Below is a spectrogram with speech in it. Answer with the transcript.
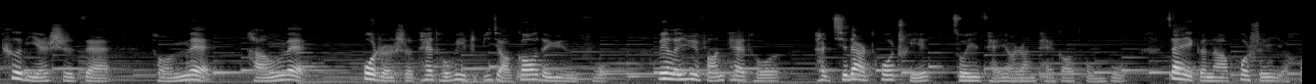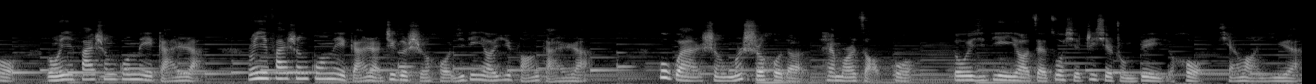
特别是在臀外、横外，或者是胎头位置比较高的孕妇，为了预防胎头。它脐带脱垂，所以才要让抬高臀部。再一个呢，破水以后容易发生宫内感染，容易发生宫内感染，这个时候一定要预防感染。不管什么时候的胎膜早破，都一定要在做些这些准备以后前往医院。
